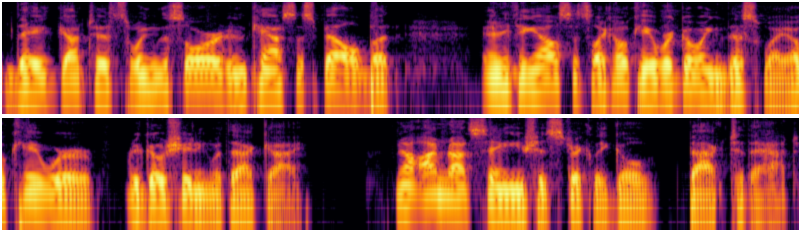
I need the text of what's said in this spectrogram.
they got to swing the sword and cast a spell, but anything else, it's like, okay, we're going this way. Okay, we're negotiating with that guy. Now, I'm not saying you should strictly go back to that.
